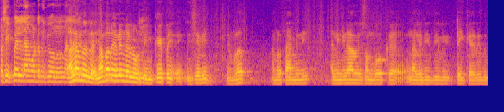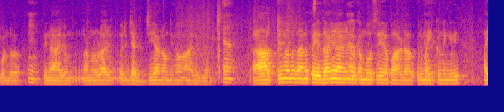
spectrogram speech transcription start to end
പക്ഷെ ഇപ്പൊ എല്ലാം കൊണ്ടും എനിക്ക് തോന്നുന്നു ഞാൻ പറയലുണ്ടല്ലോ കൊടുത്തു എനിക്ക് ഇപ്പൊ ശരി നമ്മളെ നമ്മളെ ഫാമിലി അല്ലെങ്കിൽ ആ ഒരു സംഭവമൊക്കെ നല്ല രീതിയിൽ ടേക്ക് കെയർ ചെയ്ത് കൊണ്ടുപോകാം പിന്നെ ആരും നമ്മളോട് ആരും ഒരു ജഡ്ജ് ചെയ്യാനോ ഇതിനോ ആരുമില്ല. ആർട്ട് എന്ന് പറഞ്ഞ സാധനം ഇപ്പൊ എഴുതാനും ഞാനുള്ള കമ്പോസ് ചെയ്യാ പാടാ. ഒരു മൈക്ക് ഉണ്ടെങ്കിൽ ഐ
